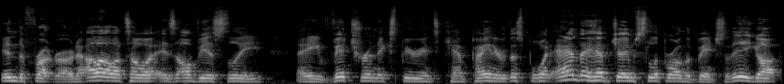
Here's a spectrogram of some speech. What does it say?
in the front row. Now, Alaalatoa is obviously a veteran, experienced campaigner at this point, and they have James Slipper on the bench. So there you got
